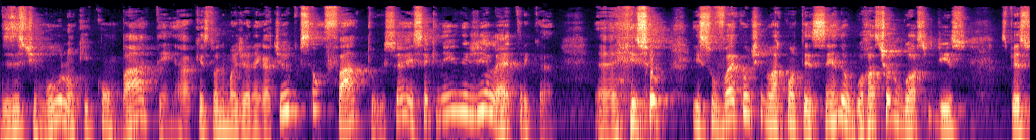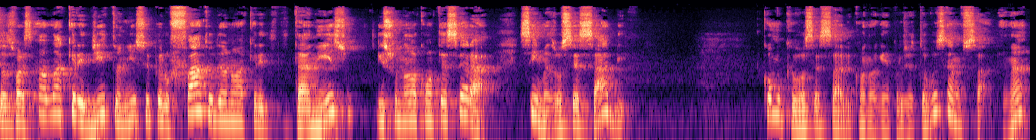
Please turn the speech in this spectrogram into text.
desestimulam, que combatem a questão de magia negativa, porque isso é um fato. Isso é, isso é que nem energia elétrica. É, isso, isso vai continuar acontecendo, eu gosto ou não gosto disso. As pessoas falam assim: ah, eu não acredito nisso, e pelo fato de eu não acreditar nisso, isso não acontecerá. Sim, mas você sabe. Como que você sabe quando alguém projetou? Você não sabe, né?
